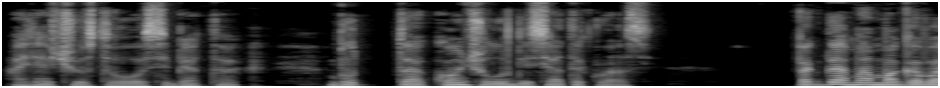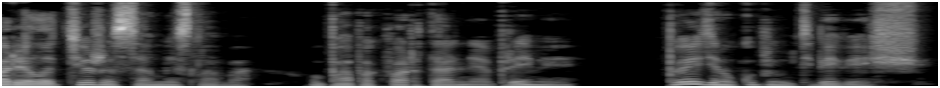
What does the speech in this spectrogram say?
А я чувствовала себя так, будто окончила десятый класс. Тогда мама говорила те же самые слова. У папы квартальная премия. Поедем купим тебе вещи.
